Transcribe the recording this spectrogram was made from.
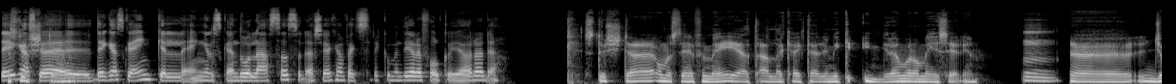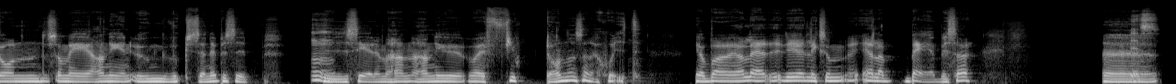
Det är, ganska, det är ganska enkel engelska ändå att läsa sådär, så jag kan faktiskt rekommendera folk att göra det. Största omständigheten för mig är att alla karaktärer är mycket yngre än vad de är i serien. Mm. Uh, John som är, han är en ung vuxen i princip mm. i serien, men han, han är ju, vad är 14 och sån här skit. Jag bara, jag lä, det är liksom alla bebisar. Uh, yes.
